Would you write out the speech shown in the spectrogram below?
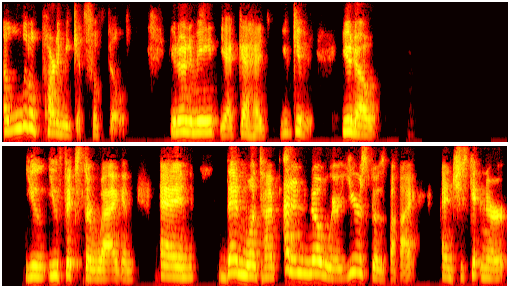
a little part of me gets fulfilled. You know what I mean? Yeah, go ahead. You give it, you know, you you fix their wagon. And then one time i didn't know where years goes by and she's getting her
